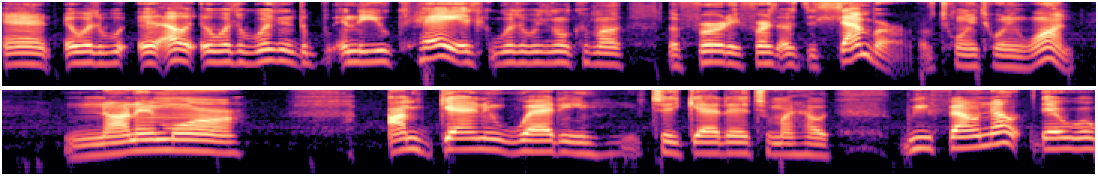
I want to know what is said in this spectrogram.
and it was it, it was originally in the UK. It was originally going to come out the thirty first of December of twenty twenty one. Not anymore. I'm getting ready to get it to my house. We found out they were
